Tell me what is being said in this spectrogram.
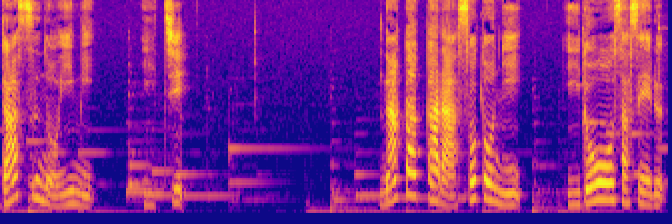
出すの意味1中から外に移動させる。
